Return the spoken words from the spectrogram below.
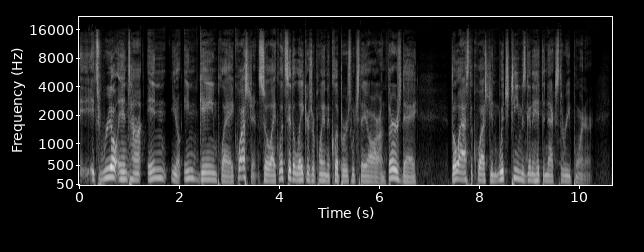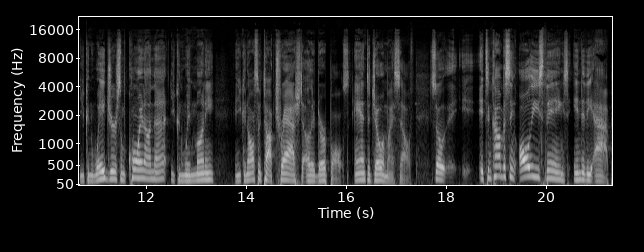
it's real in time in you know in gameplay questions. So, like let's say the Lakers are playing the Clippers, which they are on Thursday. They'll ask the question, which team is going to hit the next three pointer? You can wager some coin on that. You can win money and you can also talk trash to other dirtballs and to Joe and myself. So it's encompassing all these things into the app.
